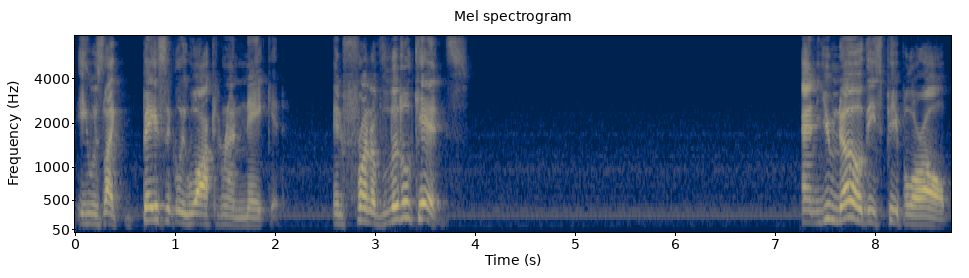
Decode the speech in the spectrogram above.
He was like basically walking around naked in front of little kids. And you know these people are all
